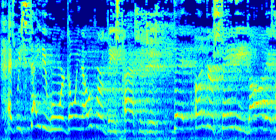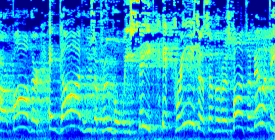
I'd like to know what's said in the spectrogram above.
As we stated when we're going over these passages, that understanding God as our Father and God whose approval we seek, it frees us of the responsibility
